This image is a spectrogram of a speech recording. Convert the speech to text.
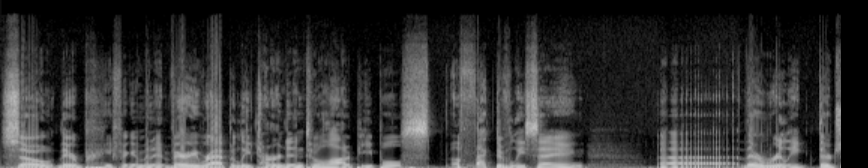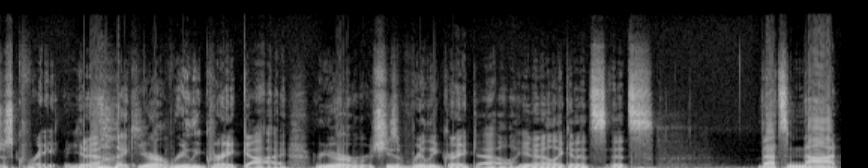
so they were briefing him, and it very rapidly turned into a lot of people effectively saying, uh, "They're really, they're just great." You know, like you're a really great guy, or you're, a, she's a really great gal. You know, like, and it's, it's, that's not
